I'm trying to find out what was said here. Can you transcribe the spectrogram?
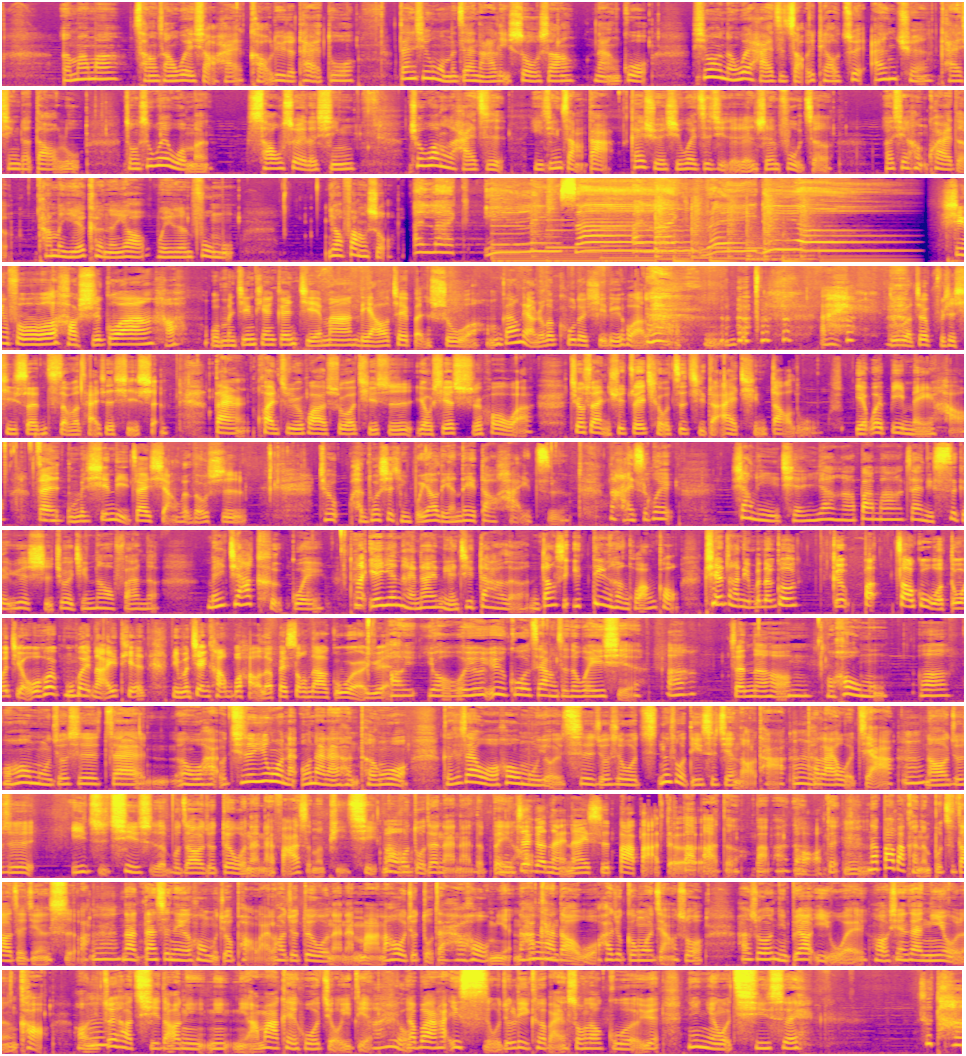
而妈妈常常为小孩考虑的太多，担心我们在哪里受伤难过，希望能为孩子找一条最安全开心的道路，总是为我们操碎了心，却忘了孩子已经长大，该学习为自己的人生负责，而且很快的，他们也可能要为人父母。要放手。I like I like radio。幸福好时光，好，我们今天跟杰妈聊这本书哦。我们刚刚两个都哭得稀里哗啦。嗯，哎。如果这不是牺牲，什么才是牺牲？但换句话说，其实有些时候啊，就算你去追求自己的爱情道路，也未必美好。但我们心里在想的都是，就很多事情不要连累到孩子，那孩子会像你以前一样啊，爸妈在你四个月时就已经闹翻了，没家可归。那爷爷奶奶年纪大了，你当时一定很惶恐。天哪，你们能够？跟爸照顾我多久？我会不会哪一天你们健康不好了，被送到孤儿院？啊，有，我又遇过这样子的威胁啊，真的哈。嗯，我后母，嗯，我后母就是在，嗯，我还其实因为我奶我奶奶很疼我，可是在我后母有一次，就是我那是我第一次见到她，她来我家，然后就是。颐指气使的，不知道就对我奶奶发什么脾气，然后我躲在奶奶的背后。你这个奶奶是爸爸的，爸爸的，爸爸的。哦，对，那爸爸可能不知道这件事啦。嗯，那但是那个后母就跑来，然后就对我奶奶骂，然后我就躲在他后面。那他看到我，他就跟我讲说：“他说你不要以为哦，现在你有人靠哦，你最好祈祷你你你阿妈可以活久一点，要不然他一死，我就立刻把你送到孤儿院。那一年我七岁，这太……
